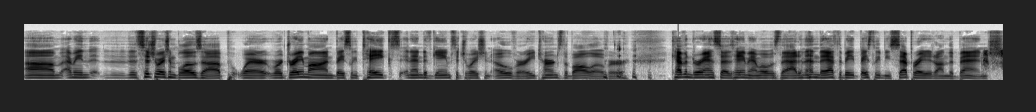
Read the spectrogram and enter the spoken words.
um, I mean, the, the situation blows up where where Draymond basically takes an end of game situation over. He turns the ball over. Kevin Durant says, "Hey, man, what was that?" And then they have to be basically be separated on the bench.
